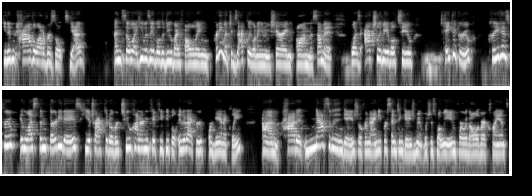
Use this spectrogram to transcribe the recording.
He didn't have a lot of results yet. And so, what he was able to do by following pretty much exactly what I'm going to be sharing on the summit was actually be able to take a group, create his group in less than 30 days. He attracted over 250 people into that group organically um, had it massively engaged, over 90% engagement, which is what we aim for with all of our clients,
